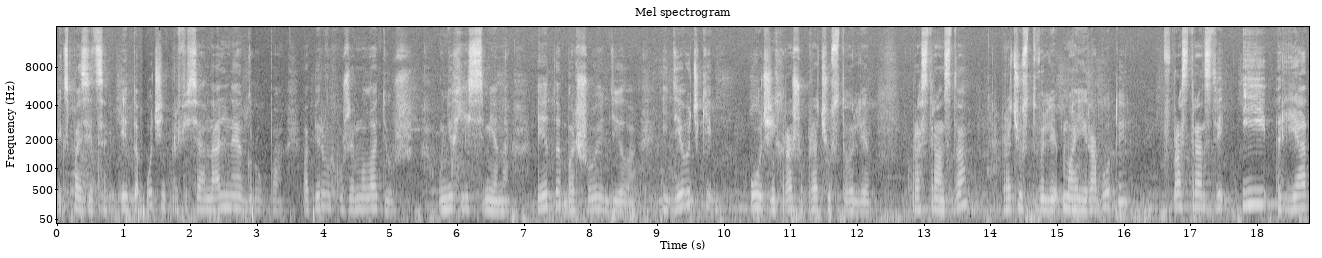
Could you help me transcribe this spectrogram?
экспозиции. Это очень профессиональная группа. Во-первых, уже молодежь. У них есть смена. Это большое дело. И девочки очень хорошо прочувствовали пространство, прочувствовали мои работы в пространстве и ряд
